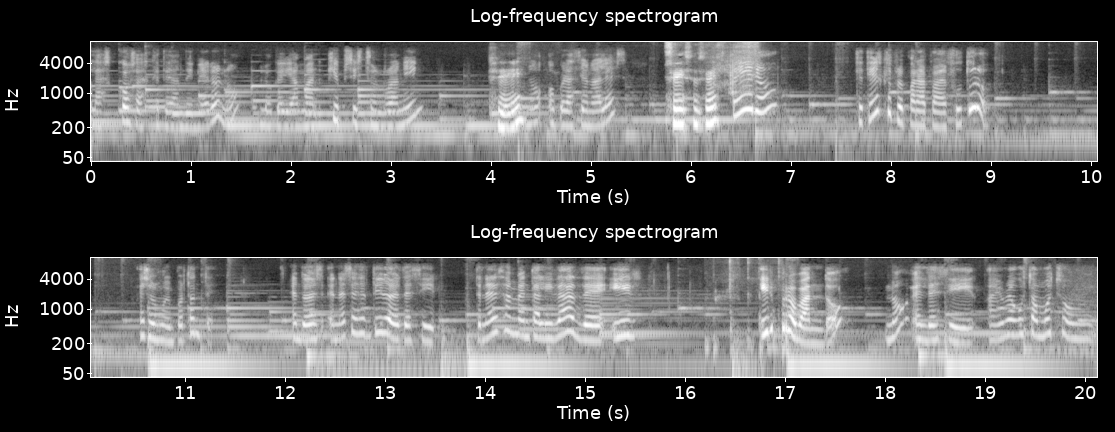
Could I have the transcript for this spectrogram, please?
las cosas que te dan dinero, ¿no? Lo que llaman keep system running, sí. ¿no? Operacionales. Sí, sí, sí. Pero te tienes que preparar para el futuro. Eso es muy importante. Entonces, en ese sentido, es decir, tener esa mentalidad de ir ir probando, ¿no? El decir, a mí me gusta mucho un,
